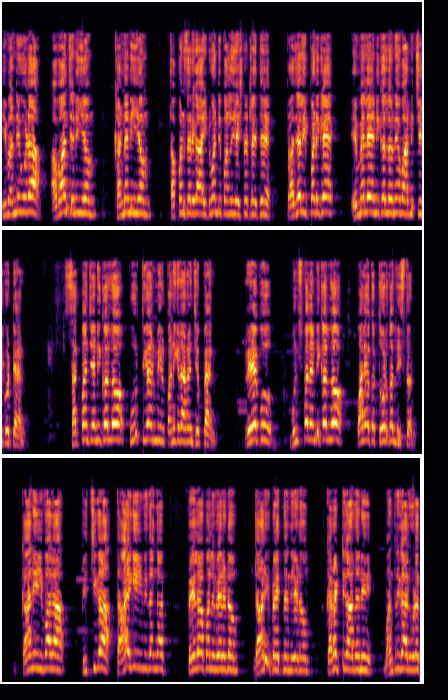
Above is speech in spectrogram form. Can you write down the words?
ఇవన్నీ కూడా అవాంఛనీయం ఖండనీయం తప్పనిసరిగా ఇటువంటి పనులు చేసినట్లయితే ప్రజలు ఇప్పటికే ఎమ్మెల్యే ఎన్నికల్లోనే వారిని చీకొట్టారు. సర్పంచ్ ఎన్నికల్లో పూర్తిగా మీరు పనికిరారని చెప్పారు. రేపు మున్సిపల్ ఎన్నికల్లో వాళ్ళ యొక్క తోడుకలు తీస్తారు. కానీ ఇవాళ పిచ్చిగా తాగి ఈ విధంగా ప్రేలాపనలు వేరడం దాడికి ప్రయత్నం చేయడం కరెక్ట్ కాదని మంత్రి గారు కూడా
